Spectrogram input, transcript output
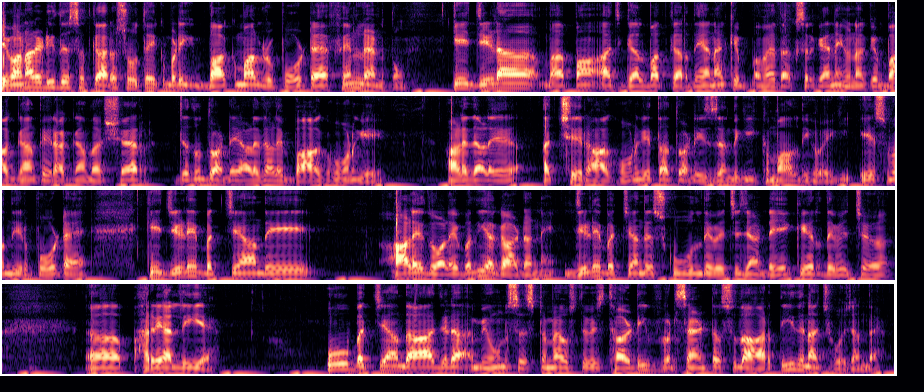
Tiwana radio ਦੇ ਸਤਿਕਾਰ ਸਰੋਤੇ, ਇੱਕ ਬੜੀ ਬਾਕਮਾਲ ਰਿਪੋਰਟ ਹੈ ਫਿਨਲੈਂਡ ਤੋਂ ਕਿ ਜਿਹੜਾ ਆਪਾਂ ਅੱਜ ਗੱਲਬਾਤ ਕਰਦੇ ਆ ਨਾ ਕਿ ਮੈਂ ਤਾਂ ਅਕਸਰ ਕਹਿੰਦੇ ਹੁੰਨਾ ਕਿ ਬਾਗਾਂ ਤੇ ਰਾਗਾਂ ਦਾ ਸ਼ਹਿਰ ਜਦੋਂ ਤੁਹਾਡੇ ਆਲੇ ਦਾਲੇ ਬਾਗ ਹੋਣਗੇ ਆਲੇ ਦਾਲੇ ਅੱਛੇ ਰਾਗ ਹੋਣਗੇ ਤਾਂ ਤੁਹਾਡੀ ਜ਼ਿੰਦਗੀ ਕਮਾਲ ਦੀ ਹੋਏਗੀ। ਇਸ ਸੰਬੰਧੀ ਰਿਪੋਰਟ ਹੈ ਕਿ ਜਿਹੜੇ ਬੱਚਿਆਂ ਦੇ ਆਲੇ ਦੁਆਲੇ ਵਧੀਆ ਗਾਰਡਨ ਨੇ, ਜਿਹੜੇ ਬੱਚਿਆਂ ਦੇ ਸਕੂਲ ਦੇ ਵਿੱਚ ਜਾਂ ਡੇ ਕੇਅਰ ਦੇ ਵਿੱਚ ਹਰਿਆਲੀ ਹੈ ਉਹ ਬੱਚਿਆਂ ਦਾ ਜਿਹੜਾ ਇਮਿਊਨ ਸਿਸਟਮ ਹੈ, ਉਸ ਦੇ ਵਿੱਚ 30% ਸੁਧਾਰ 30 ਦਿਨਾਂ 'ਚ ਹੋ ਜਾਂਦਾ ਹੈ।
